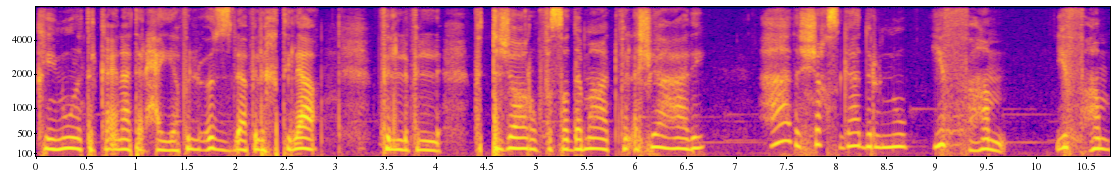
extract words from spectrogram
كينونة الكائنات الحية في العزلة في الاختلاء في ال في, ال في التجارب في الصدمات في الأشياء هذه هذا الشخص قادر إنه يفهم يفهم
